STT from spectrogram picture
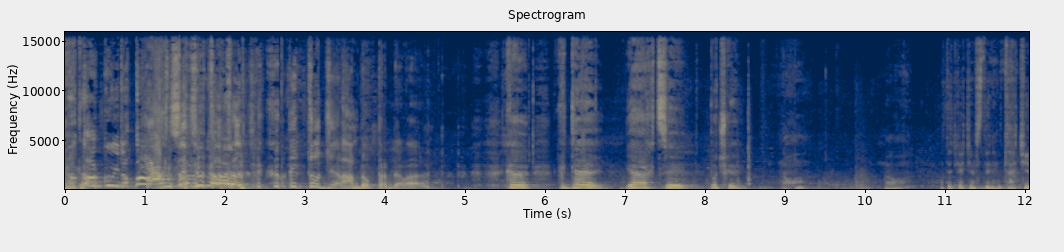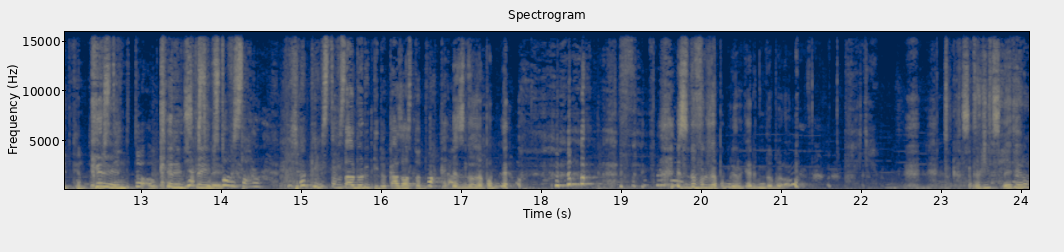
Já to... Tankuj do toho! Já chci to tam... To dělám do prdele? K, kde? Já chci... Počkej. No. A teďka tím stejným tlačítkem to Kterým? do toho auta. Kterým Jak jsi to vzal? Jak jsi to vzal do ruky? Dokázal jsi to dvakrát. Já jsem to zapomněl. Jsem to fakt zapomněl, kterým to bylo. To, to nic nedělá.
